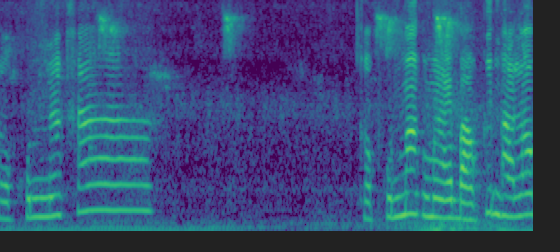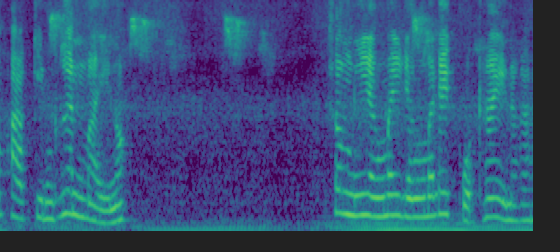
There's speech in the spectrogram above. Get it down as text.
ขอบคุณนะคะขอบคุณมากมายเบาขึ้นพาเล่าพากินเพื่อนใหม่เนาะ ช่องนี้ยังไม่ยังไม่ได้กดให้นะคะ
